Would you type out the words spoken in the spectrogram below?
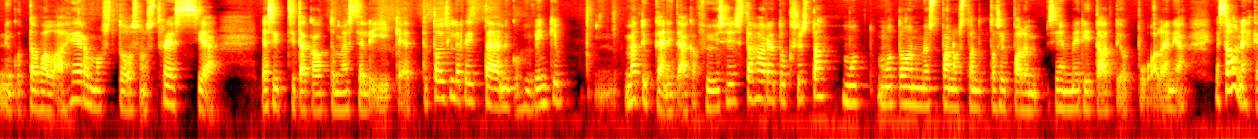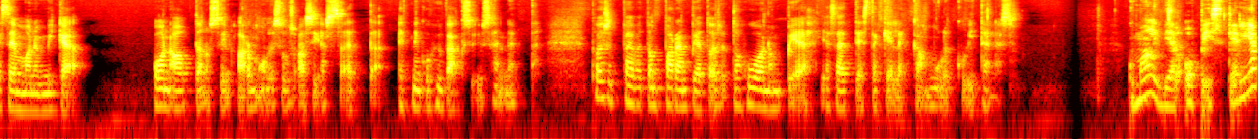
niin kuin, tavallaan hermostoa, sun stressiä ja sit sitä kautta myös se liike. Että toisille riittää niin kuin hyvinkin, mä tykkään niitä aika fyysisistä harjoituksista, mutta mut on myös panostanut tosi paljon siihen meditaatiopuoleen ja, ja se on ehkä semmoinen, mikä on auttanut siinä armollisuusasiassa, että, että niin kuin hyväksyy sen, että toiset päivät on parempia, toiset on huonompia ja sä et tee sitä kellekään muulle kuin itsellesi. Kun mä olin vielä opiskelija,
